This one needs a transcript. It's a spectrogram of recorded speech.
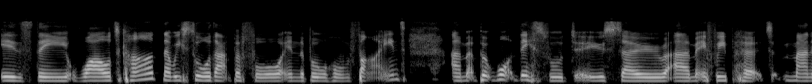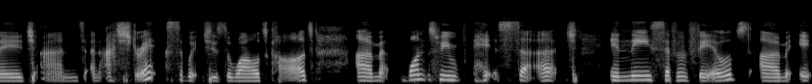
is the wildcard. Now we saw that before in the bullhorn find, um, but what this will do, so um, if we put manage and an asterisk, which is the wildcard, um, once we hit search, in these seven fields, um, it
